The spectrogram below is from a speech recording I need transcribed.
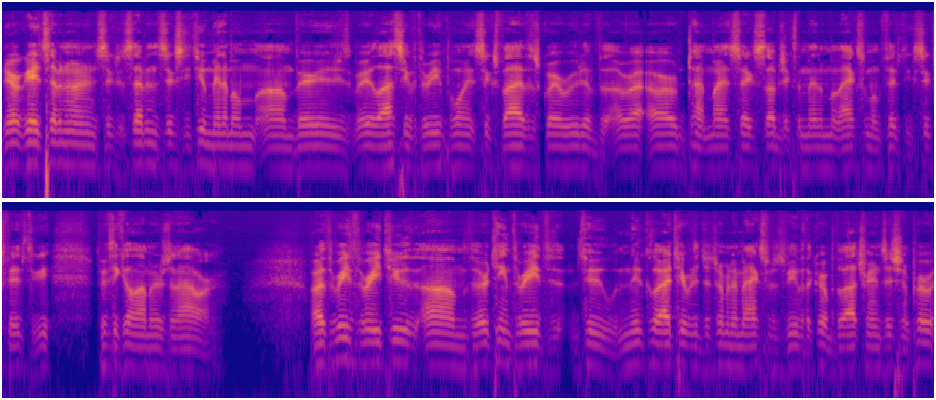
Narrow gauge 762 minimum um, very velocity of 3.65 the square root of r, r time minus 6 subject to minimum maximum 50 650 50 kilometers an hour or 332 um 13 to nuclear activity to determine the maximum speed with the curve without transition. Per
